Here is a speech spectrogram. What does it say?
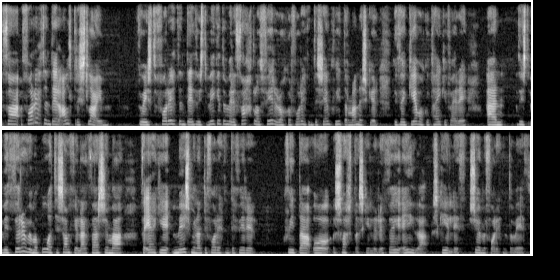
það, forréttindi er aldrei slæm. Þú veist, forréttindi, þú veist, við getum verið þakklátt fyrir okkar forréttindi sem hvítar manneskjur því þau gefa okkur tækifæri en þú veist, við þurfum að búa til samfélag þar sem að það er ekki mismunandi forréttindi fyrir hvíta og svarta skiluru. Þau eiga skilið sömu forréttindi og við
